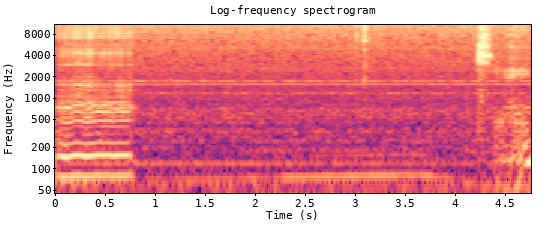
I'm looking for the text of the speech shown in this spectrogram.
Uh, okay.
